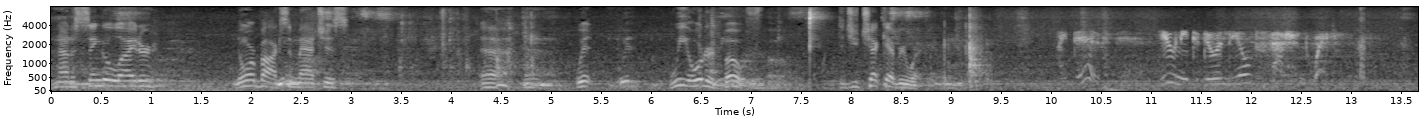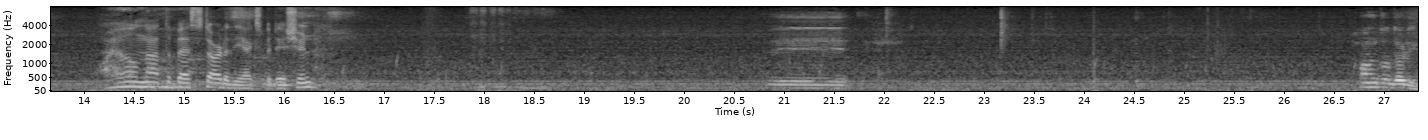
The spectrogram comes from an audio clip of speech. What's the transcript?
Not a single lighter, nor box of matches. Uh, we, we ordered both. Did you check everywhere? I did. You need to do it the old-fashioned way. Well, not the best start of the expedition. Uh, ハンドドリル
